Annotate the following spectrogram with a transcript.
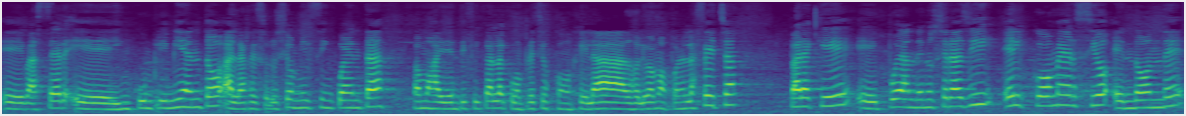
eh, va a ser eh, incumplimiento a la resolución 1050, vamos a identificarla como precios congelados, le vamos a poner la fecha, para que eh, puedan denunciar allí el comercio en donde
